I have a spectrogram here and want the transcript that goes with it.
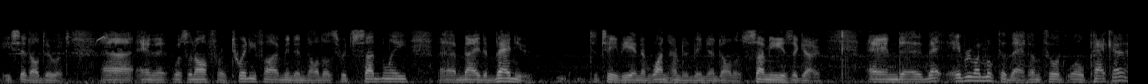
He said, I'll do it, uh, and it was an offer of 25 million dollars, which suddenly uh, made a value to TVN of $100 million some years ago. And uh, that, everyone looked at that and thought, well, Packer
